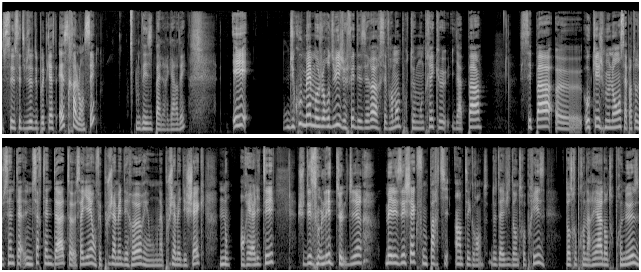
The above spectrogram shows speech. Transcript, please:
cet épisode de podcast, elle sera lancée. Donc n'hésite pas à les regarder. Et du coup, même aujourd'hui, je fais des erreurs. C'est vraiment pour te montrer qu'il n'y a pas. C'est pas euh, ok, je me lance à partir d'une certaine date, ça y est, on fait plus jamais d'erreurs et on n'a plus jamais d'échecs. Non, en réalité, je suis désolée de te le dire, mais les échecs font partie intégrante de ta vie d'entreprise, d'entrepreneuriat, d'entrepreneuse.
